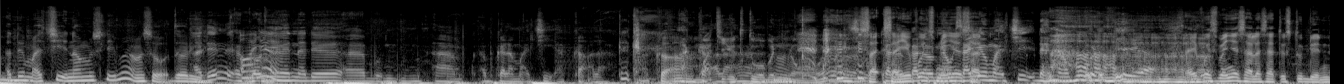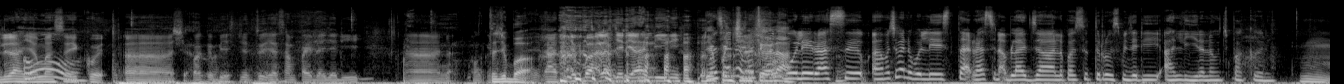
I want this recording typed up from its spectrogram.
Ada makcik non Muslim lah masuk tu hari. Ada Oh, accordion, ada, uh, bu- uh, bukanlah makcik, akak lah. Kakak. Kak, ah. Akak Makcik lah. you tua benar. Sa- Kalau- saya pun sebenarnya nama saya sa- makcik dah 60 lebih lah. saya pun sebenarnya salah satu student dia lah yang Oh. masa ikut uh, Cempaka Beach macam tu yang sampai dah jadi uh, nak, Terjebak. Ah, terjebak lah jadi ahli ni. Dia macam mana, pencinta macam mana lah. boleh rasa uh, macam mana boleh start rasa nak belajar lepas tu terus menjadi ahli dalam cempaka ni? Hmm.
